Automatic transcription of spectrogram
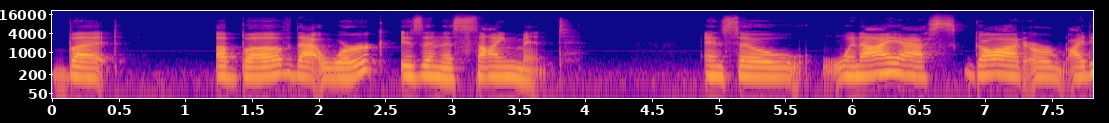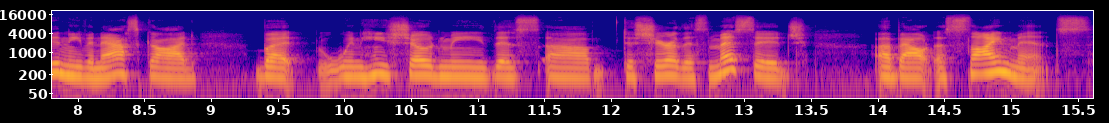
but above that work is an assignment. And so when I asked God, or I didn't even ask God, but when He showed me this uh, to share this message about assignments,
